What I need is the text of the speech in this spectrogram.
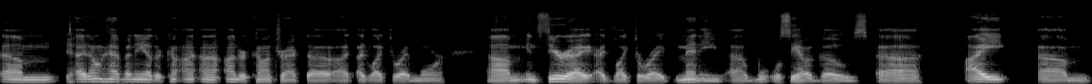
Um, Yeah. I don't have any other con- uh, uh, under contract. Uh, I'd, I'd like to write more. Um, in theory, I, I'd like to write many. Uh, we'll, we'll see how it goes. Uh, I um,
